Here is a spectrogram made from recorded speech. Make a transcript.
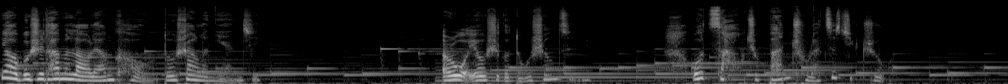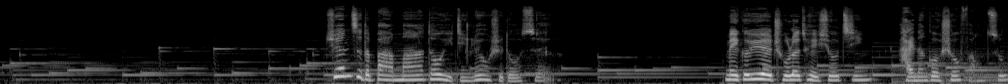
要不是他们老两口都上了年纪，而我又是个独生子女。我早就搬出来自己住了。娟子的爸妈都已经六十多岁了，每个月除了退休金，还能够收房租，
